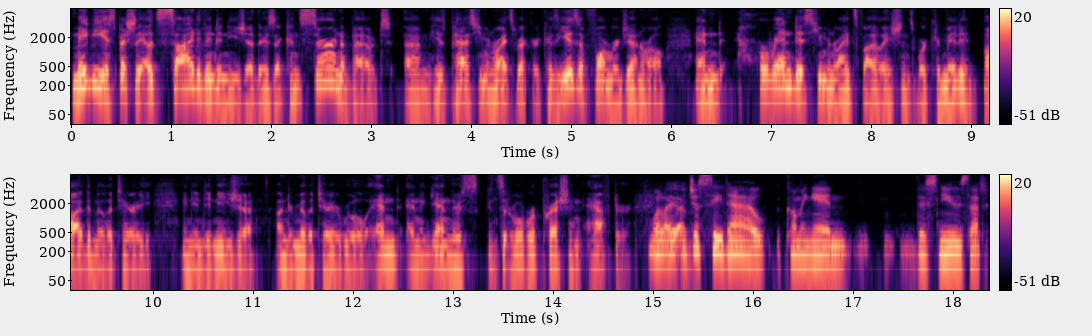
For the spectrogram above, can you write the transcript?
maybe especially outside of Indonesia, there's a concern about um, his past human rights record because he is a former general, and horrendous human rights violations were committed by the military in Indonesia under military rule, and and again, there's considerable repression after. Well, I, I just see now coming in this news that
